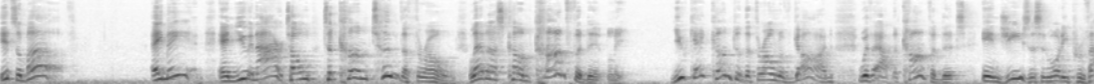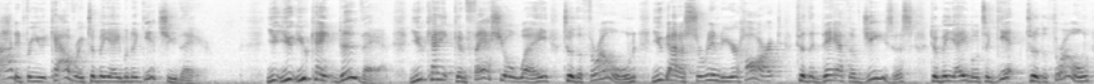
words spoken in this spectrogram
it's above. Amen. And you and I are told to come to the throne. Let us come confidently you can't come to the throne of God without the confidence in Jesus and what He provided for you at Calvary to be able to get you there. You, you, you can't do that. You can't confess your way to the throne. You got to surrender your heart to the death of Jesus to be able to get to the throne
